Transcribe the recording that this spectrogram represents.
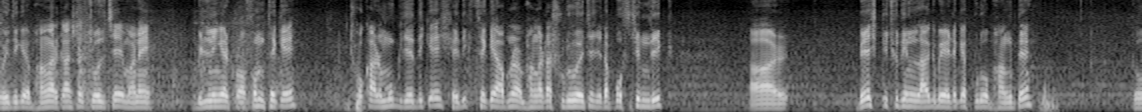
ওইদিকে ভাঙার কাজটা চলছে মানে বিল্ডিংয়ের প্রথম থেকে। ঢোকার মুখ যেদিকে, সেদিক থেকে আপনার ভাঙাটা শুরু হয়েছে, যেটা পশ্চিম দিক। আর বেশ কিছুদিন লাগবে এটাকে পুরো ভাঙতে। তো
